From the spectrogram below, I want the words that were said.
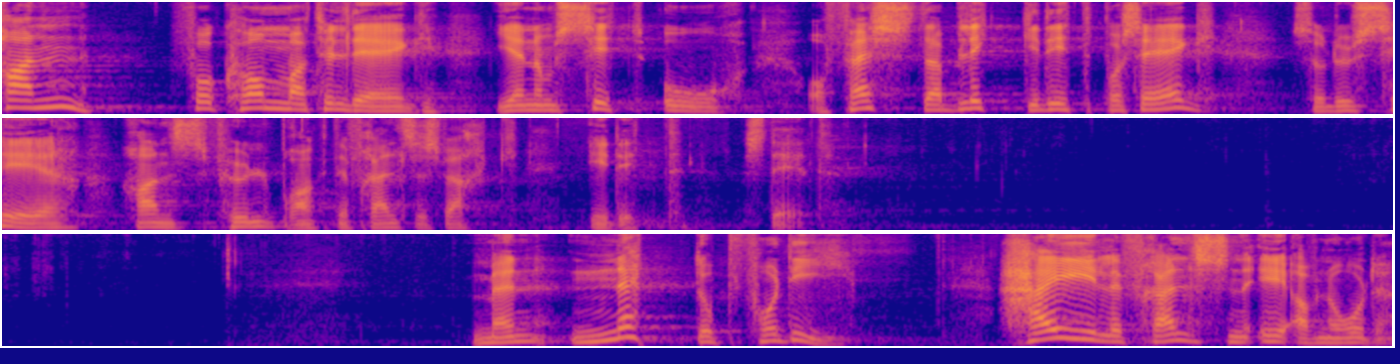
Han får komme til deg gjennom sitt ord og feste blikket ditt på seg, så du ser Hans fullbrakte frelsesverk i ditt sted. Men nettopp fordi hele frelsen er av nåde,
